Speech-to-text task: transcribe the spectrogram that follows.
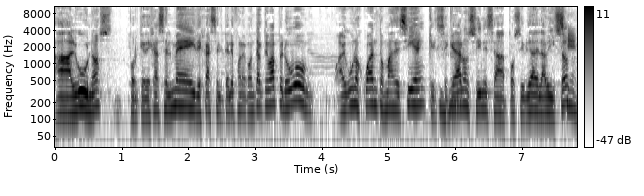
a algunos, porque dejas el mail, dejas el teléfono de contacto y más, pero hubo algunos cuantos, más de 100, que se quedaron sin esa posibilidad del aviso. Sí.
